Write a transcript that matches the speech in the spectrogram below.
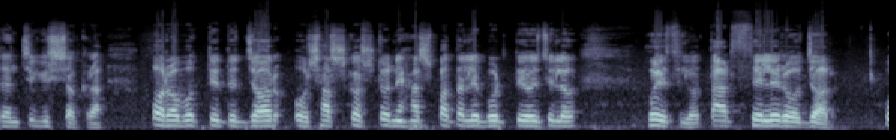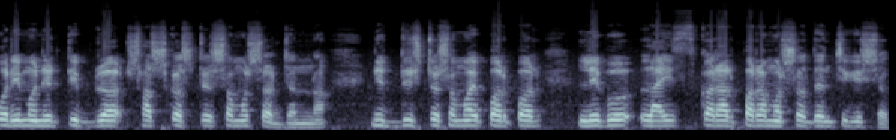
দেন চিকিৎসকরা। পরবর্তীতে জ্বর ও শ্বাসকষ্ট নিয়ে হাসপাতালে ভর্তি হয়েছিল হয়েছিল। তার ছেলেরও জ্বর। পরিমণির তীব্র শ্বাসকষ্টের সমস্যার জন্য। নির্দিষ্ট সময় পরপর লেবু লাইস করার পরামর্শ দেন চিকিৎসক।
